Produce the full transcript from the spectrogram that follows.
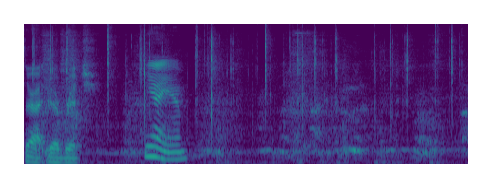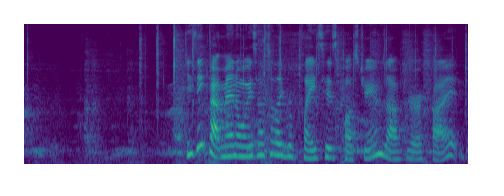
It's alright, you're rich. Yeah, I am. Do you think Batman always has to like replace his costumes after a fight?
